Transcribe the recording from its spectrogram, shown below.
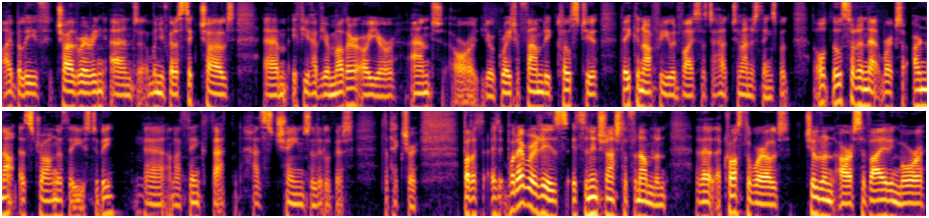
I believe, child rearing. And when you've got a sick child, um, if you have your mother or your aunt or your greater family close to you, they can offer you advice as to how to manage things. But all those sort of networks are not as strong as they used to be. Mm. Uh, and I think that has changed a little bit the picture. But whatever it is, it's an international phenomenon that across the world, children are surviving more,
